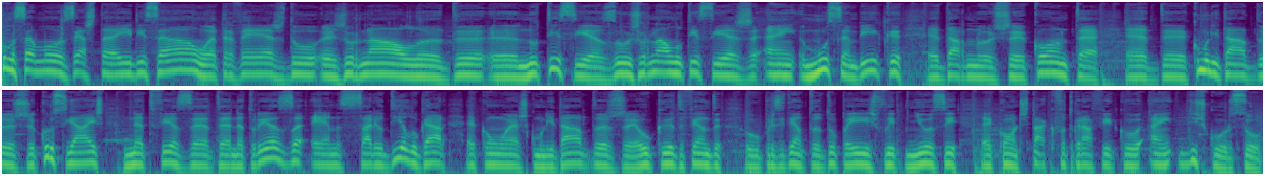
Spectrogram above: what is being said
Começamos esta edição através do eh, Jornal de eh, Notícias, o Jornal Notícias em Moçambique, eh, dar-nos conta de comunidades cruciais na defesa da natureza. É necessário dialogar com as comunidades, o que defende o presidente do país, Filipe Nyusi, com destaque fotográfico em discurso.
